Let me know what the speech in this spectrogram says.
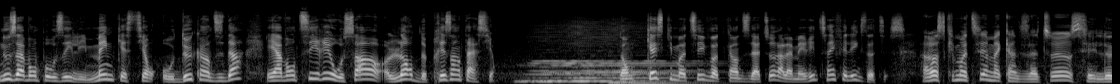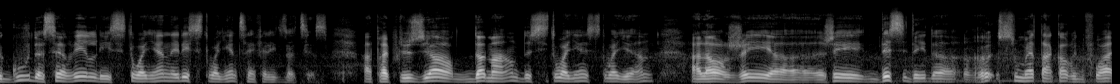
Nous avons posé les mêmes questions aux deux candidats et avons tiré au sort l'ordre de présentation. Donc, qu'est-ce qui motive votre candidature à la mairie de Saint-Félix-d'Otis? Alors, ce qui motive ma candidature, c'est le goût de servir les citoyennes et les citoyens de Saint-Félix-d'Otis. Après plusieurs demandes de citoyens et citoyennes, alors j'ai euh, décidé de soumettre encore une fois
